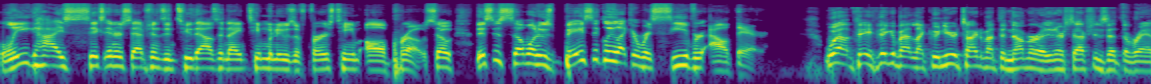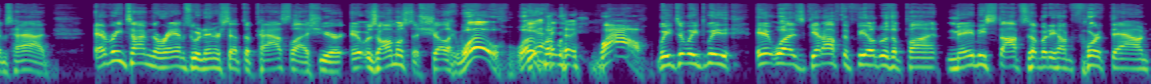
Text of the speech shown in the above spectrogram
league high six interceptions in 2019 when he was a first team All Pro. So this is someone who's basically like a receiver out there. Well, they think about like when you were talking about the number of interceptions that the Rams had. Every time the Rams would intercept a pass last year, it was almost a show. Like, whoa, whoa, yeah, whoa wow! We, we, we, it was get off the field with a punt, maybe stop somebody on fourth down,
